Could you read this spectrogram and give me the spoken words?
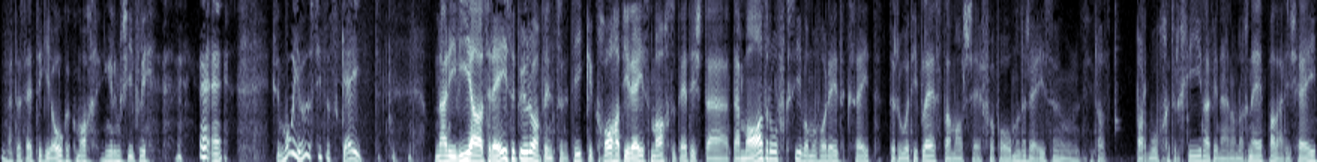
Und hat solche Augen gemacht hinter dem Schiffli. ich sagte, Mo, ich wüsste, das geht. Und dann habe ich via das Reisebüro, bin zu den Ticket gekommen, habe die Reise gemacht und dort war der, der Mann drauf, gewesen, den man vorhin gesagt hat, der Rudi Bless, damals Chef von Baumler Reisen. Und sind ein paar Wochen durch China, bin dann noch nach Nepal, er ist heim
